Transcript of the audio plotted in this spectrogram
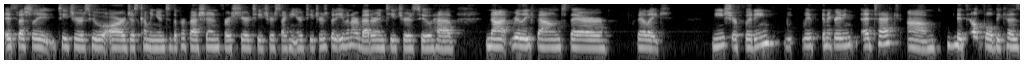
especially teachers who are just coming into the profession, first year teachers, second year teachers, but even our veteran teachers who have not really found their their like niche or footing with integrating ed tech. Um, mm-hmm. It's helpful because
